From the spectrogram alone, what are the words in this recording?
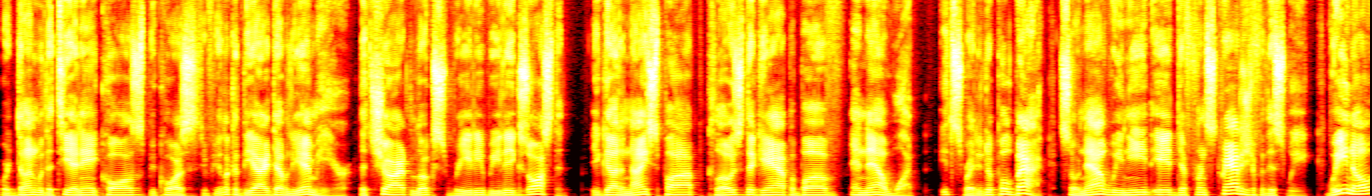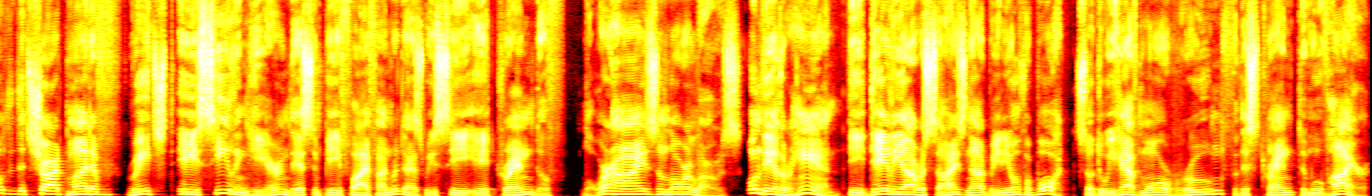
we're done with the TNA calls because if you look at the IWM here, the chart looks really, really exhausted. You got a nice pop, closed the gap above, and now what? It's ready to pull back. So now we need a different strategy for this week. We know that the chart might have reached a ceiling here in the S&P 500 as we see a trend of lower highs and lower lows. On the other hand, the daily RSI is not really overbought. So do we have more room for this trend to move higher?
